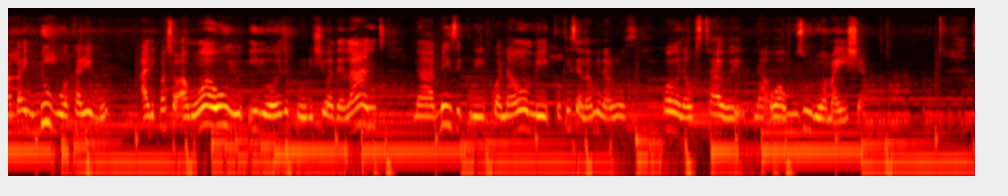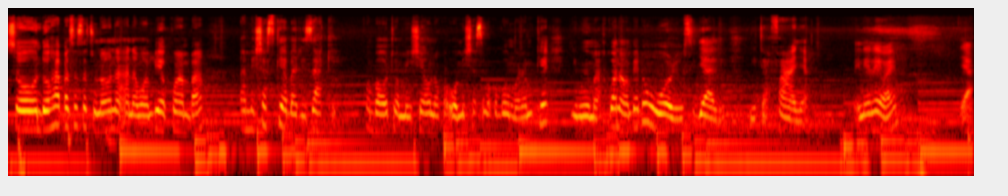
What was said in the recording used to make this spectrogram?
ambaye ni ndugu wa karibu alipaswa amuoa huyu ili waweze kurudishiwa the land, na basically kwa Naomi, kwa kesi ya Naomi na Ruth wawe na ustawi na wa mzuri wa maisha. So ndo hapa sasa tunaona anamwambia kwamba ameshasikia habari zake kwamba watu wameshaona wameshasema kwamba huyu mwanamke ni mwema. Kwa anamwambia don't worry, usijali, nitafanya. Unaelewa eh? Yeah.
